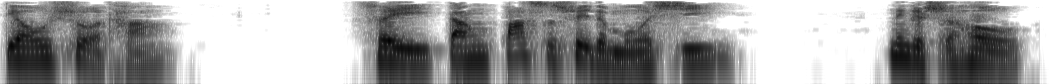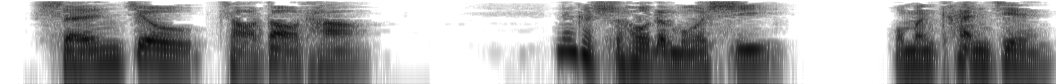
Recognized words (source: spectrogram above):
雕塑他。所以，当八十岁的摩西，那个时候，神就找到他。那个时候的摩西，我们看见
